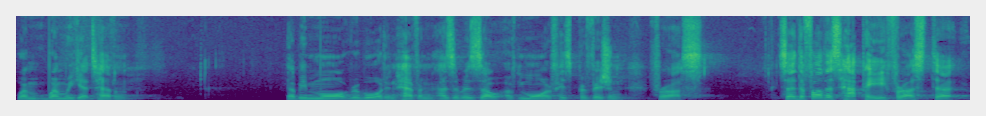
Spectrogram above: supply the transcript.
when, when we get to heaven. There'll be more reward in heaven as a result of more of his provision for us. So the Father's happy for us to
